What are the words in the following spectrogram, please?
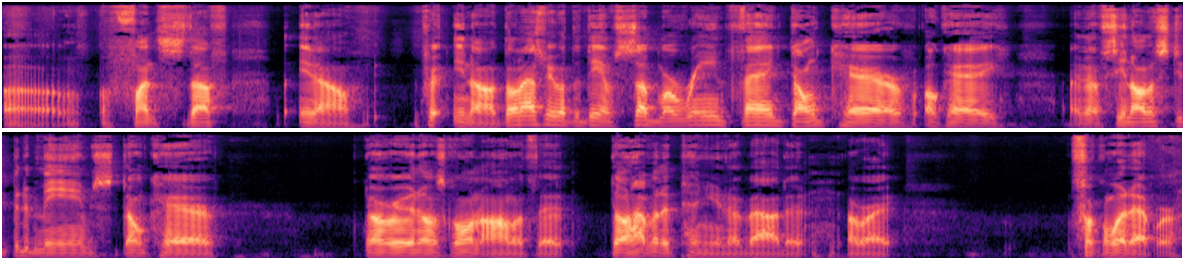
uh, fun stuff. You know, you know. Don't ask me about the damn submarine thing. Don't care. Okay, and I've seen all the stupid memes. Don't care. Don't really know what's going on with it. Don't have an opinion about it. All right. Fucking whatever.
